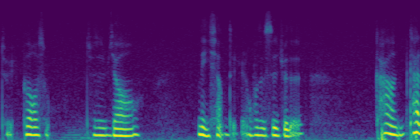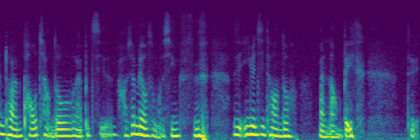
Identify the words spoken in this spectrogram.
对，不知道什么，就是比较内向的人，或者是觉得看看团跑场都来不及了，好像没有什么心思，而且音乐剧通常都蛮狼狈的，对。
